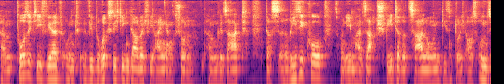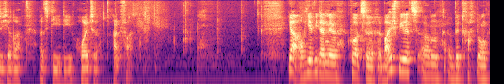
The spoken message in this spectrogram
ähm, positiv wird und wir berücksichtigen dadurch, wie eingangs schon ähm, gesagt, das äh, Risiko, dass man eben halt sagt, spätere Zahlungen, die sind durchaus unsicherer als die, die heute anfallen. Ja, auch hier wieder eine kurze Beispielsbetrachtung. Ähm,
